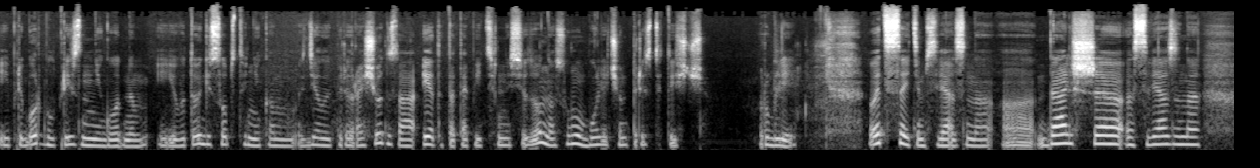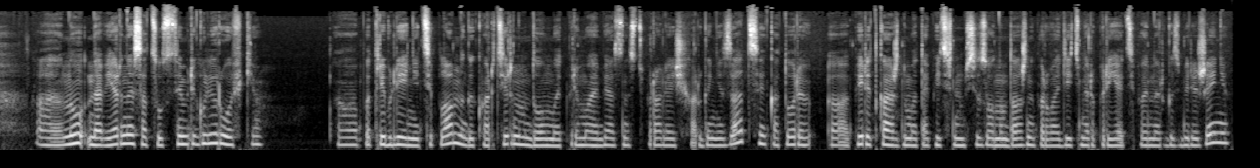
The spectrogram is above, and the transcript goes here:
и прибор был признан негодным. И в итоге собственникам сделают перерасчет за этот отопительный сезон на сумму более чем 300 тысяч рублей. Это с этим связано. А дальше связано, а, ну, наверное, с отсутствием регулировки Э, потребление тепла в многоквартирном доме. Это прямая обязанность управляющих организаций, которые э, перед каждым отопительным сезоном должны проводить мероприятия по энергосбережению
